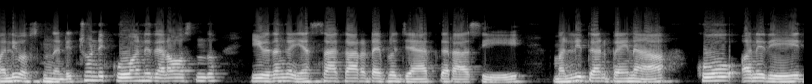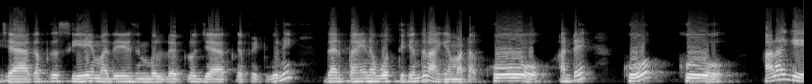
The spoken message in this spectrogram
మళ్ళీ వస్తుందండి. చూడండి కో అనేది ఎలా వస్తుందో? ఈ విధంగా ఎస్ ఆకార టైప్లో జాగ్రత్తగా రాసి మళ్ళీ దానిపైన కో అనేది జాగ్రత్తగా సేమ్ అదే సింబల్ టైప్లో జాగ్రత్తగా పెట్టుకుని దానిపైన ఒత్తి కింద లాగామట కో అంటే కో కో. అలాగే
